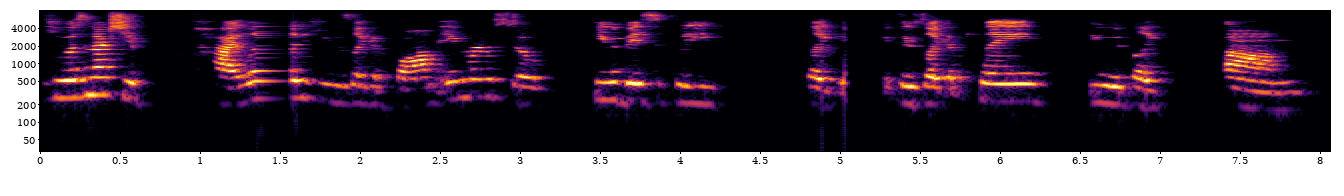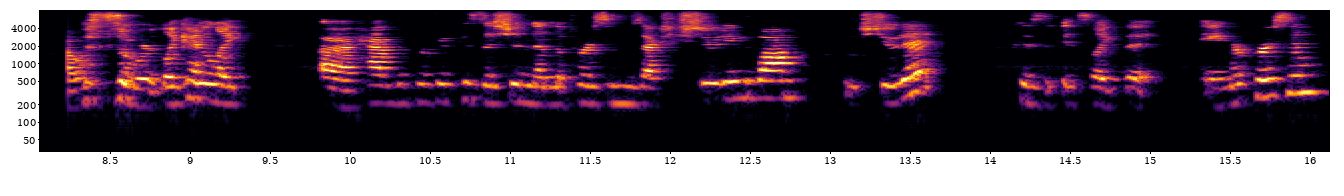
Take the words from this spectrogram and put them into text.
he wasn't actually a pilot, he was like a bomb aimer. So he would basically like if there's like a plane, he would like um that was the word, like kind of like uh, have the perfect position, then the person who's actually shooting the bomb would shoot it because it's like the aimer person.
